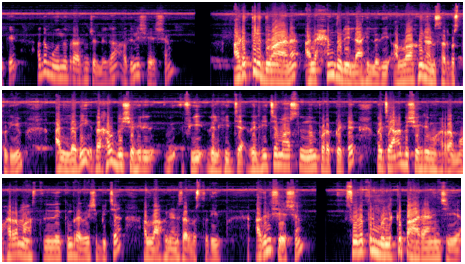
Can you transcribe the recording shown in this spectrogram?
ഓക്കെ അത് മൂന്ന് പ്രാവശ്യം ചൊല്ലുക. അതിനുശേഷം അടുത്തൊരു ദ്വാണ് അലഹമുല്ലാഹില്ലതി അള്ളാഹുവിനാണ് സർവസ്തുതിയും. അല്ലതി ദഹബ് ബിഷഹരി ഫി ദിൽഹിജ. ദിൽഹിജ മാസത്തിൽ നിന്നും പുറപ്പെട്ട് വജാ ബിഷഹരി മുഹറം മുഹറം മാസത്തിലേക്കും പ്രവേശിപ്പിച്ച അള്ളാഹുവിനാണ് സർവസ്തുതിയും. അതിനുശേഷം സൂറത്തുൽ മുൽക്ക് പാരായണം ചെയ്യുക.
